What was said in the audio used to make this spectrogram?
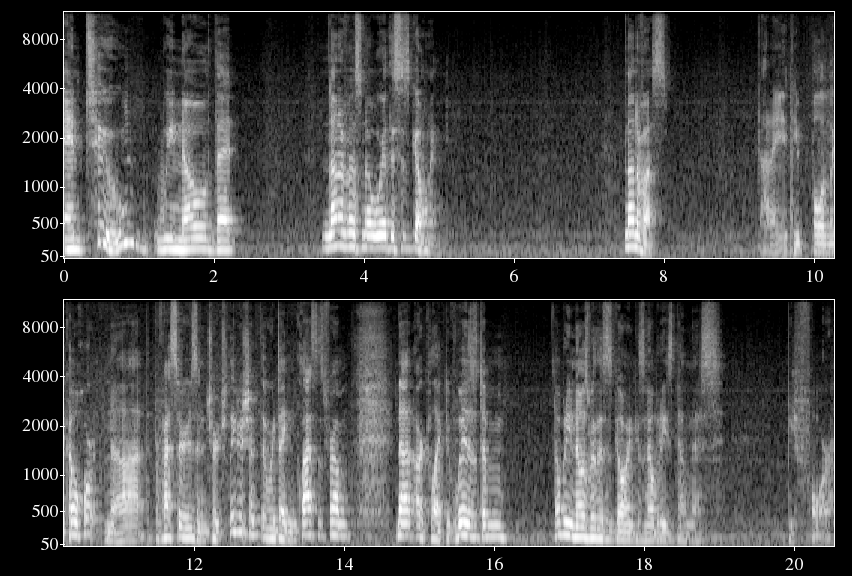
And two, we know that none of us know where this is going. None of us. Not any people in the cohort, not the professors and church leadership that we're taking classes from, not our collective wisdom. Nobody knows where this is going because nobody's done this before.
